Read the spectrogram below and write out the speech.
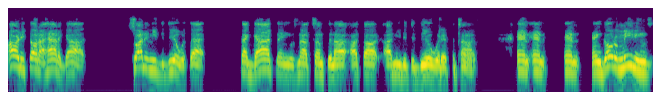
I already thought I had a God, so I didn't need to deal with that. That God thing was not something I, I thought I needed to deal with at the time. And, and, and, and go to meetings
